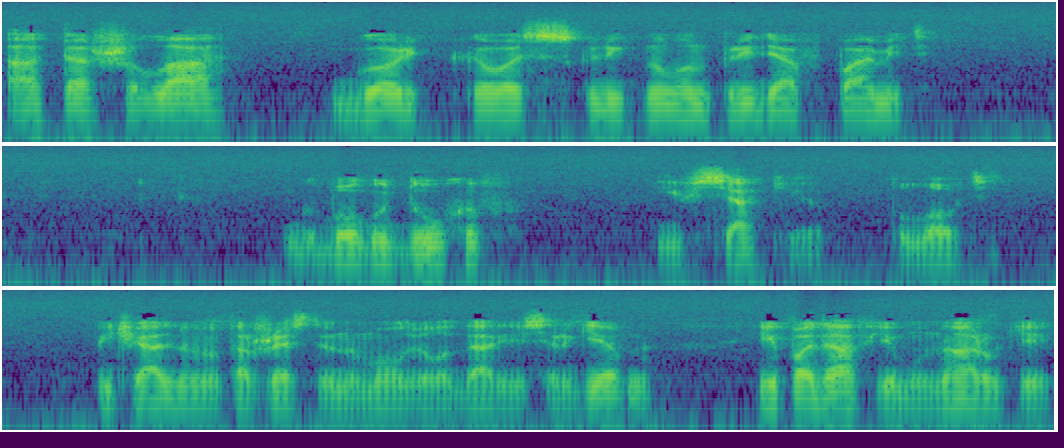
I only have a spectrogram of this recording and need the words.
«Отошла!» — горько воскликнул он, придя в память. «К Богу духов и всякие плоти!» Печально, но торжественно молвила Дарья Сергеевна — и, подав ему на руки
